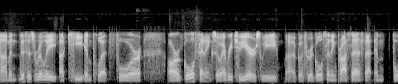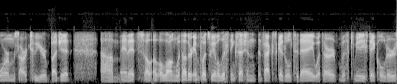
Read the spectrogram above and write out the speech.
Um, and this is really a key input for our goal setting. So every two years, we uh, go through a goal setting process that informs our two year budget. Um, and it's uh, along with other inputs. We have a listening session, in fact, scheduled today with our with community stakeholders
